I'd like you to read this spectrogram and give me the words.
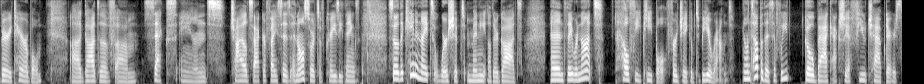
very terrible. Uh, gods of um, sex and child sacrifices and all sorts of crazy things. So the Canaanites worshipped many other gods, and they were not healthy people for Jacob to be around. Now, on top of this, if we go back actually a few chapters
